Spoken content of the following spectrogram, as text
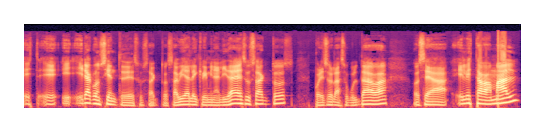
este, eh, eh, era consciente de sus actos, sabía la criminalidad de sus actos, por eso las ocultaba. O sea, él estaba mal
